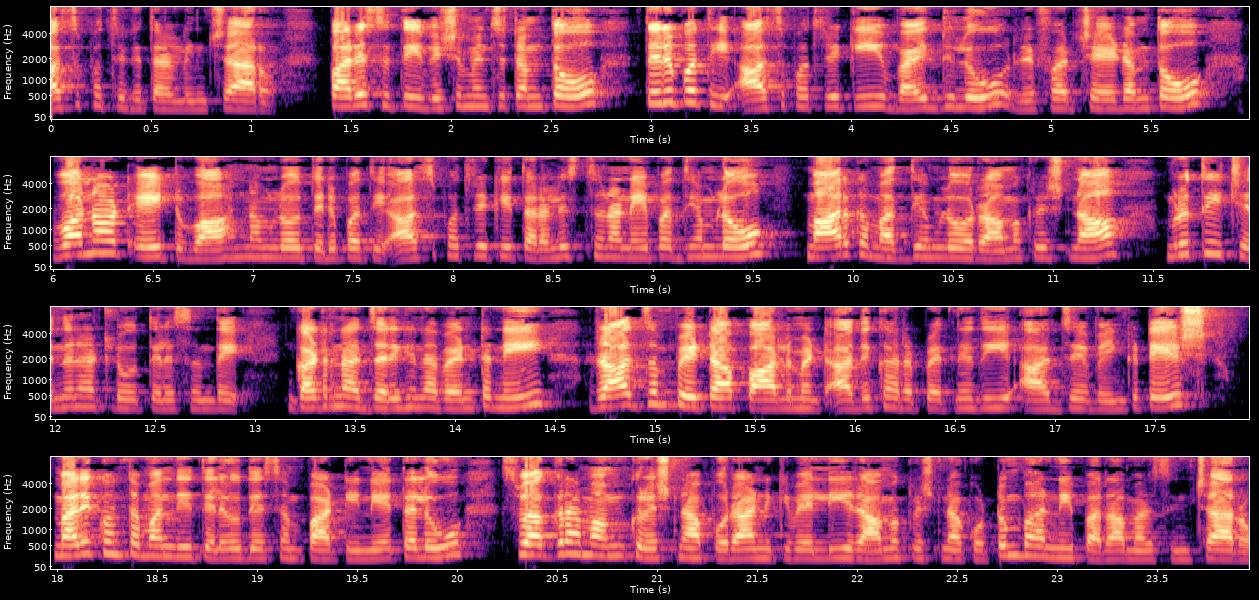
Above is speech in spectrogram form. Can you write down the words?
ఆసుపత్రికి తరలించారు. పరిస్థితి విషమించడంతో తిరుపతి ఆసుపత్రికి వైద్యులు రిఫర్ చేయడంతో వన్ నాట్ ఎయిట్ వాహనంలో తిరుపతి ఆసుపత్రికి తరలిస్తున్న నేపథ్యంలో మార్గ మధ్యంలో రామకృష్ణ మృతి చెందినట్లు తెలిసింది. ఘటన జరిగిన వెంటనే రాజంపేట పార్లమెంట్ అధికార ప్రతినిధి ఆర్జే వెంకటేష్ మరికొంతమంది తెలుగుదేశం పార్టీ నేతలు స్వగ్రామం కృష్ణాపూర్ పురానికి వెళ్ళి రామకృష్ణ కుటుంబాన్ని పరామర్శించారు.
